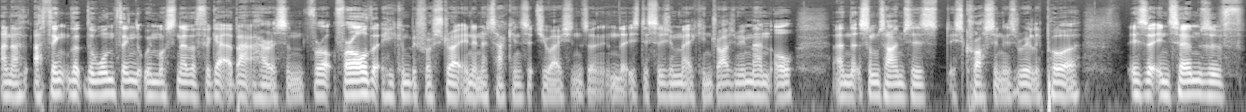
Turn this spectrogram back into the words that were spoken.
and I, I think that the one thing that we must never forget about Harrison, for for all that he can be frustrating in attacking situations and, and that his decision making drives me mental, and that sometimes his his crossing is really poor, is that in terms of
